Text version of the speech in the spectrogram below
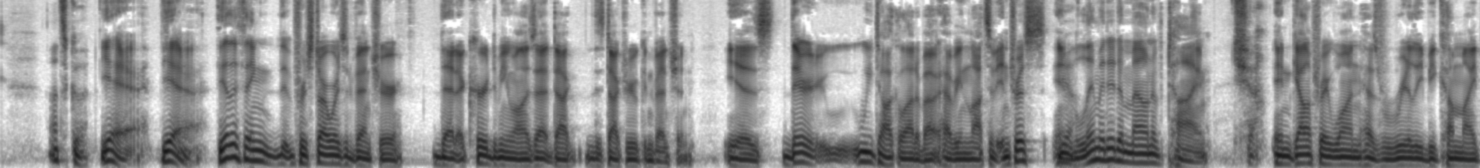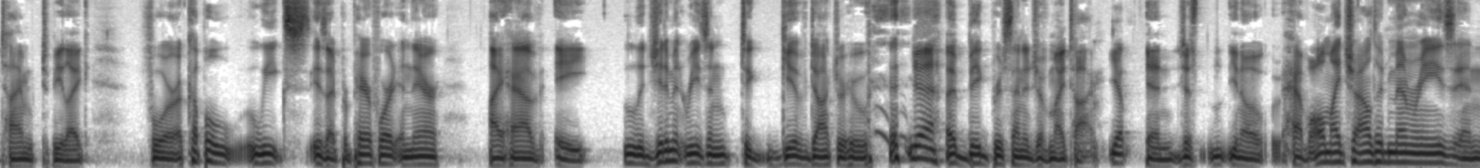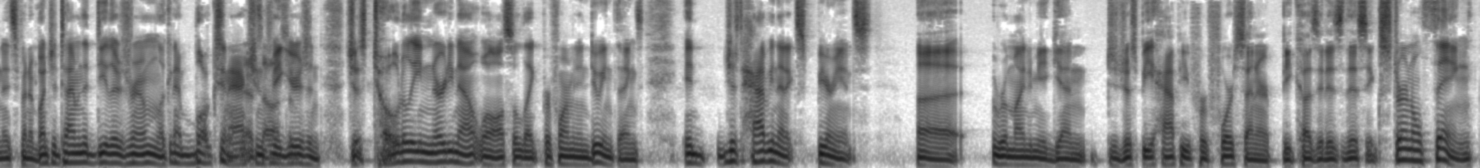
That's good. Yeah, yeah. The other thing for Star Wars Adventure that occurred to me while I was at doc, this Doctor Who convention is there. We talk a lot about having lots of interests and Yeah. limited amount of time. Sure. And Gallifrey One has really become my time to be like, for a couple weeks as I prepare for it. And there, I have a legitimate reason to give Doctor Who Yeah. a big percentage of my time Yep. and just you know have all my childhood memories and I spent a bunch of time in the dealer's room looking at books and action That's awesome. figures and just totally nerding out while also like performing and doing things and just having that experience uh reminded me again to just be happy for Force Center because it is this external thing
